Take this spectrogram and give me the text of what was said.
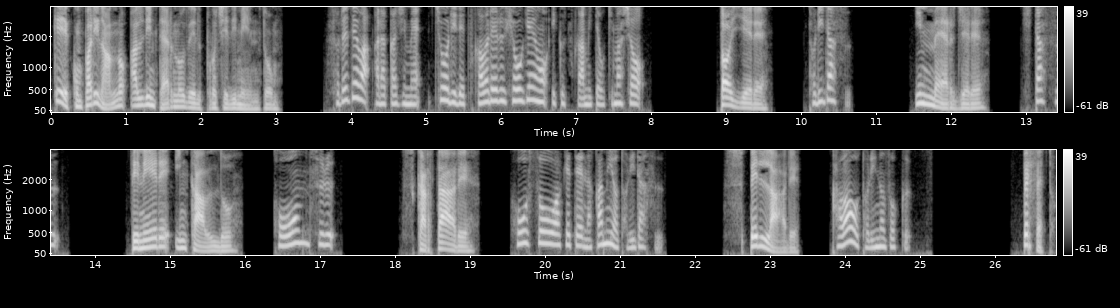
che compariranno all'interno del procedimento. それではあらかじめ調理で使われる表現をいくつか見ておきましょう。 Togliere, 取り出す、 immergere, 浸す、 tenere in caldo, 保温する、 scartare, 包装を開けて中身を取り出す、 spellare. 皮を取り除く。 Perfetto.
